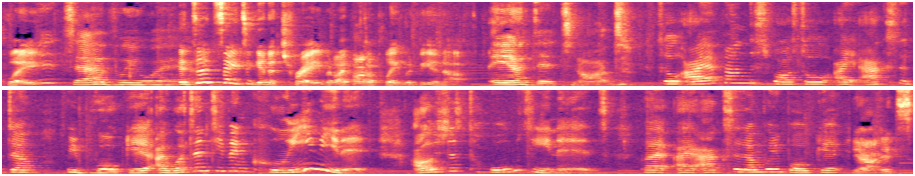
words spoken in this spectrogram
plate. It's everywhere. It did say to get a tray, but I thought a plate would be enough. And it's not. So I found this fossil. I accidentally broke it. I wasn't even cleaning it. I was just holding it. But I accidentally broke it. Yeah, it's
